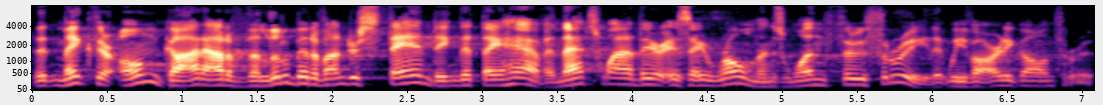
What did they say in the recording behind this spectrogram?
that make their own God out of the little bit of understanding that they have? And that's why there is a Romans 1 through 3 that we've already gone through.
